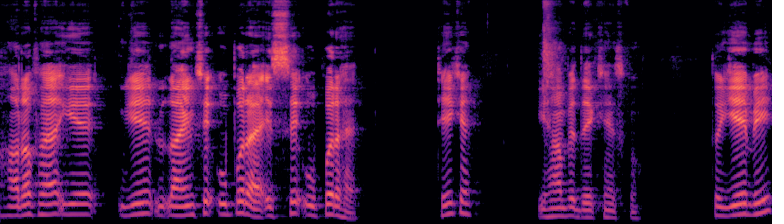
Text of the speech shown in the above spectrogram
हरफ है, ये ये लाइन से ऊपर है, इससे ऊपर है। ठीक है? यहाँ पे देखें इसको। तो ये भी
